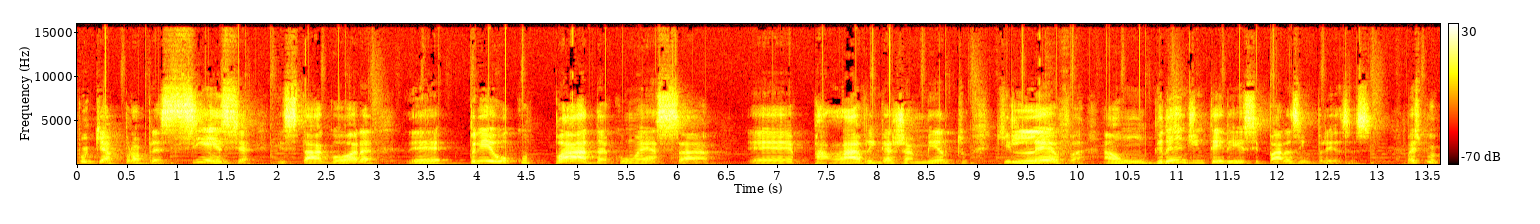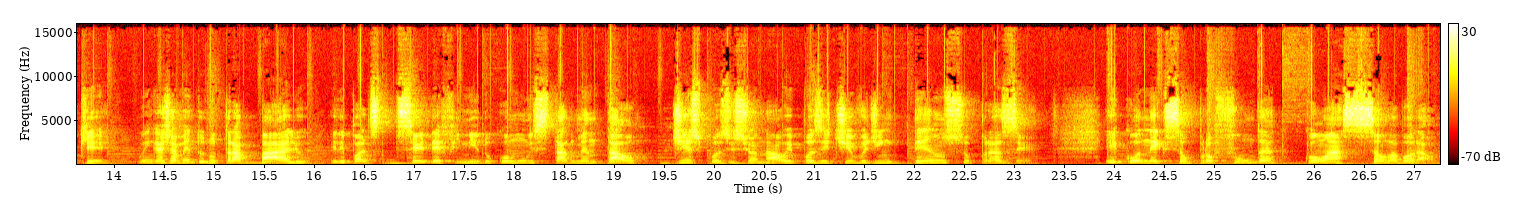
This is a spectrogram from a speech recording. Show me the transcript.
porque a própria ciência está agora é, preocupada com essa é, palavra engajamento que leva a um grande interesse para as empresas. Mas por quê? O engajamento no trabalho ele pode ser definido como um estado mental disposicional e positivo de intenso prazer e conexão profunda com a ação laboral,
